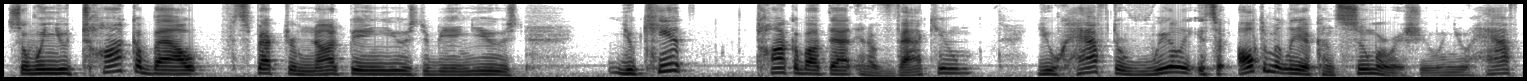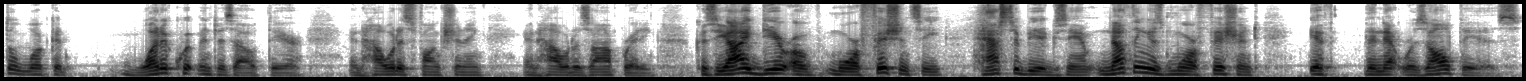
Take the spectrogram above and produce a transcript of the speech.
So when you talk about spectrum not being used or being used, you can't talk about that in a vacuum. You have to really, it's ultimately a consumer issue, and you have to look at what equipment is out there and how it is functioning and how it is operating. Because the idea of more efficiency has to be examined. Nothing is more efficient if the net result is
